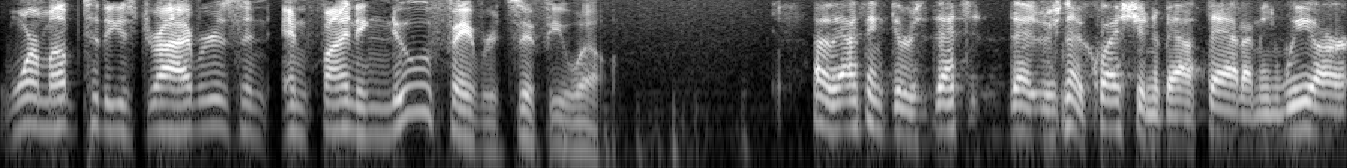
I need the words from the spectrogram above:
warm up to these drivers and and finding new favorites, if you will. Oh, I think there's that's there's no question about that. I mean, we are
